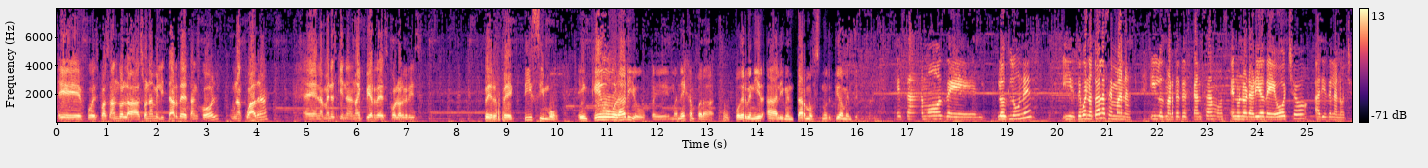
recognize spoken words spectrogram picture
Eh, pues pasando la zona militar de Tancol, una cuadra, eh, en la mera esquina, no hay pierde, es color gris. Perfectísimo. ¿En qué horario eh, manejan para poder venir a alimentarnos nutritivamente? Estamos de los lunes y de bueno, toda la semana y los martes descansamos en un horario de 8 a 10 de la noche.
